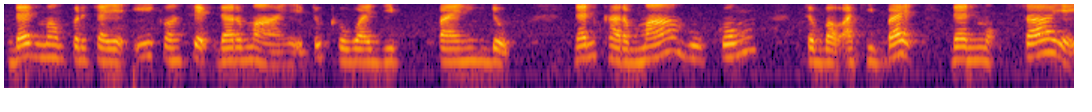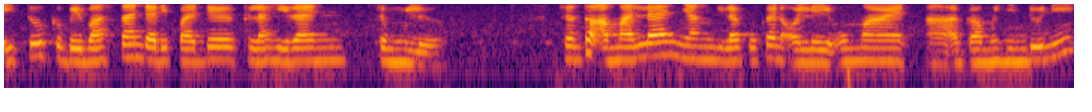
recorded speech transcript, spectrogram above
dan mempercayai konsep dharma iaitu kewajipan hidup dan karma hukum sebab akibat dan moksa iaitu kebebasan daripada kelahiran semula. Contoh amalan yang dilakukan oleh umat uh, agama Hindu ni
